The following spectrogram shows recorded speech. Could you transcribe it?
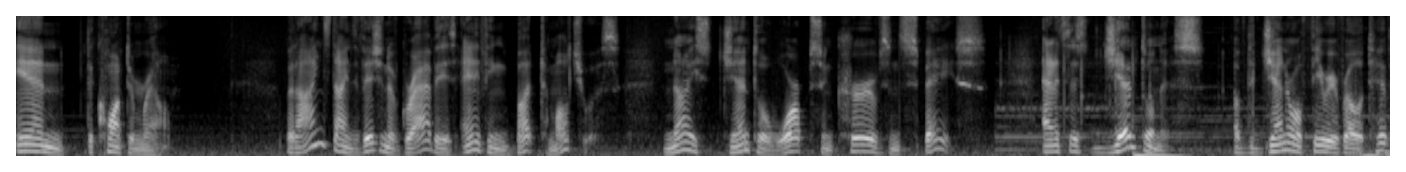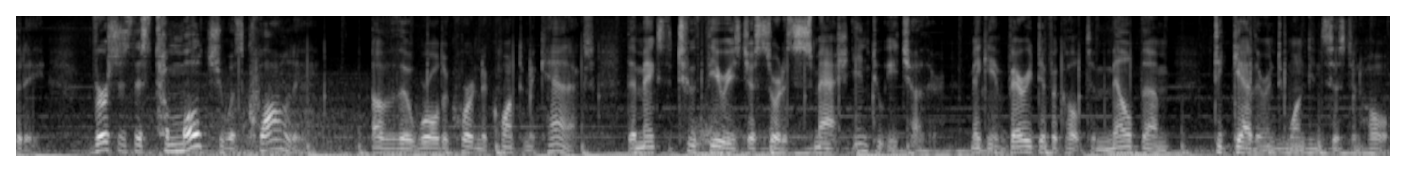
in the quantum realm. But Einstein's vision of gravity is anything but tumultuous. Nice, gentle warps and curves in space. And it's this gentleness of the general theory of relativity versus this tumultuous quality of the world according to quantum mechanics that makes the two theories just sort of smash into each other, making it very difficult to meld them together into one consistent whole.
